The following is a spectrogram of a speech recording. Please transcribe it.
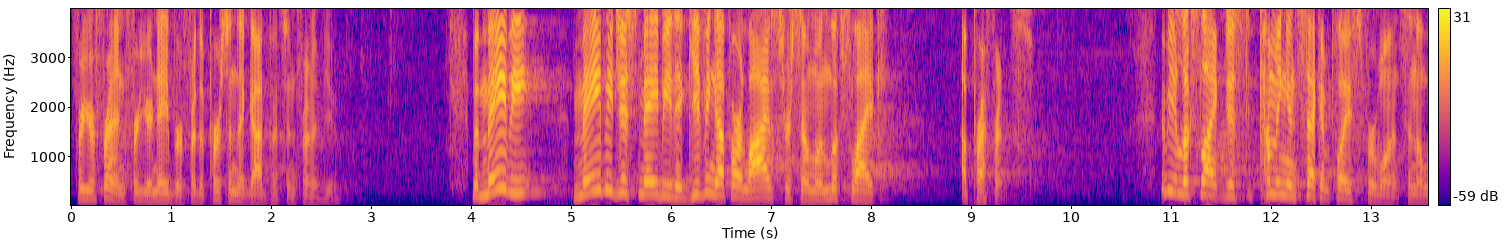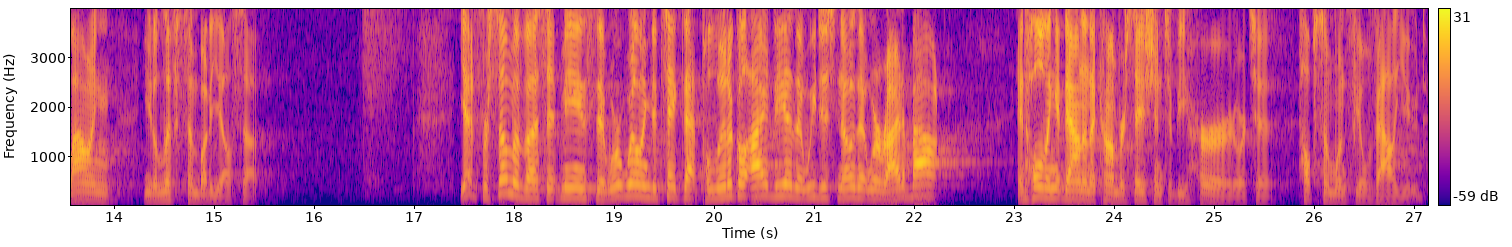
for your friend, for your neighbor, for the person that God puts in front of you. But maybe, maybe, just maybe, that giving up our lives for someone looks like a preference. Maybe it looks like just coming in second place for once and allowing you to lift somebody else up. Yet for some of us, it means that we're willing to take that political idea that we just know that we're right about and holding it down in a conversation to be heard or to help someone feel valued.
